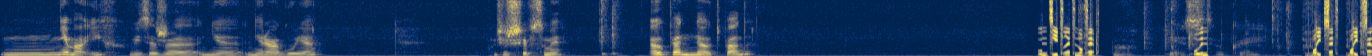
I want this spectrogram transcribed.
mm, nie ma ich. Widzę, że nie, nie reaguje. Chociaż się w sumie. Open Notepad. Note. Jest, okej. Voice.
